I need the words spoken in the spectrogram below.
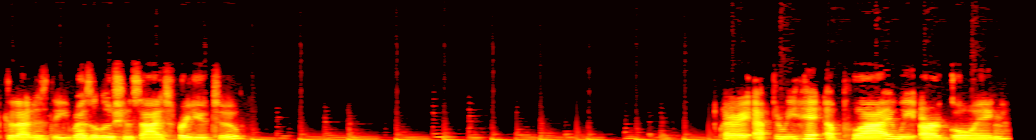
because that is the resolution size for YouTube. Alright, after we hit apply, we are going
